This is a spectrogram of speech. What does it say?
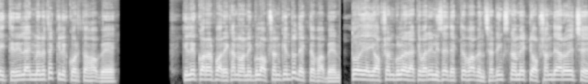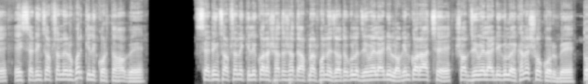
এই থ্রি লাইন মেনুতে ক্লিক করতে হবে। ক্লিক করার পর এখানে অনেকগুলো অপশন কিন্তু দেখতে পাবেন। তো এই অপশনগুলোর একেবারে নিচে দেখতে পাবেন সেটিংস নামে একটি অপশন দেওয়া রয়েছে। এই সেটিংস অপশনের উপর ক্লিক করতে হবে। সেটিংস অপশানে ক্লিক করার সাথে সাথে আপনার ফোনে যতগুলো জিমেল আইডি লগ করা আছে, সব জিমেল আইডিগুলো এখানে শো করবে। তো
